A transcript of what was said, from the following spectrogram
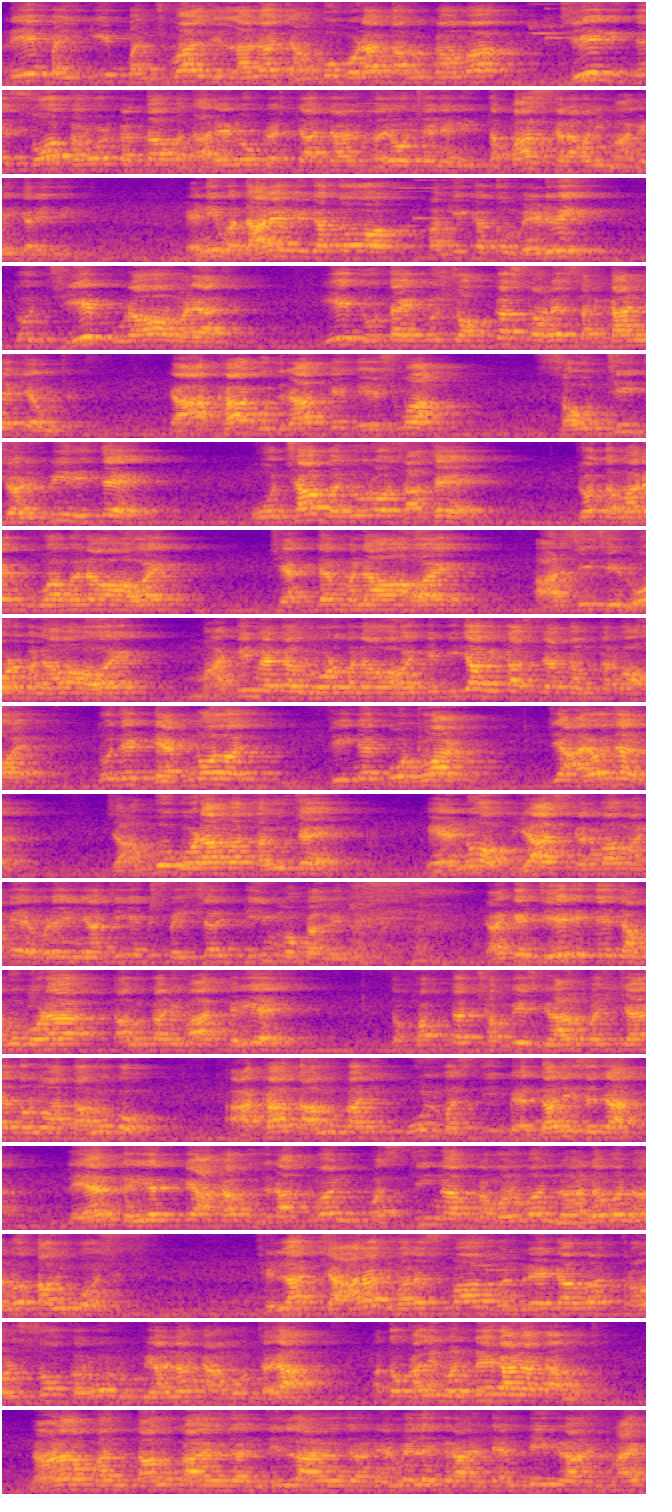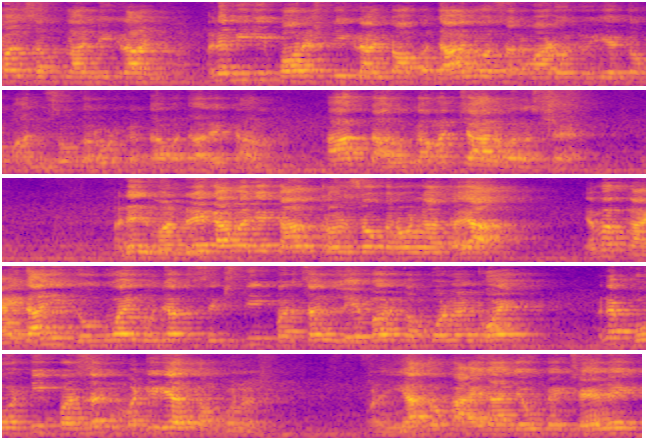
અને એ પૈકી પંચમહાલ જિલ્લાના જાંબુઘોડા તાલુકામાં જે રીતે સો કરોડ કરતાં વધારેનો ભ્રષ્ટાચાર થયો છે ને એની તપાસ કરાવવાની માગણી કરી હતી. એની વધારે વિગતો, હકીકતો મેળવી તો જે પુરાવા મળ્યા છે, એ જોતા એટલું ચોક્કસ મારે સરકારને કહેવું છે કે આખા ગુજરાત કે દેશમાં સૌથી ઝડપી રીતે ઓછા મજૂરો સાથે જો તમારે કૂવા બનાવવા હોય ચેકડેમ બનાવવા હોય, આરસીસી રોડ બનાવવા હોય, માટી મેટલ રોડ બનાવવા હોય કે બીજા વિકાસના કામ કરવા હોય, તો જે ટેકનોલોજીને ગોઠવણ, જે આયોજન જાંબુઘોડામાં થયું છે, એનો અભ્યાસ કરવા માટે એમણે અહીંયાથી એક સ્પેશિયલ ટીમ મોકલવી જોઈએ. કારણ કે જે રીતે જાંબુઘોડા તાલુકાની વાત કરીએ તો ફક્ત છવ્વીસ ગ્રામ પંચાયતોનો આ તાલુકો, આખા તાલુકાની કુલ વસ્તી બેતાલીસ હજાર. એટલે એમ કહીએ કે આખા ગુજરાતમાં વસ્તીના પ્રમાણમાં નાનામાં નાનો તાલુકો છે છેલ્લા ચાર જ વર્ષમાં મનરેગામાં ત્રણસો કરોડ રૂપિયાના કામો થયા. આ તો ખાલી મનરેગાના કામો છે. નાણાં તાલુકા આયોજન, જિલ્લા આયોજન, MLA grant, MP grant, tribal sub પ્લાનની ગ્રાન્ટ. અને બીજી ફોરેસ્ટની ગ્રાન્ટો બધાનો સરવાળો જોઈએ તો પાંચસો કરોડ કરતાં વધારે કામ આ તાલુકામાં ચાર વર્ષ થયા. અને મનરેગામાં જે કામ ત્રણસો કરોડના થયા, એમાં કાયદાની જોગવાઈ મુજબ સિક્સટી પર્સન્ટ લેબર કમ્પોનન્ટ હોય અને ફોર્ટી પર્સન્ટ મટીરિયલ કમ્પોનન્ટ પણ અહીંયા તો કાયદા જેવું કંઈ છે નહીં.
